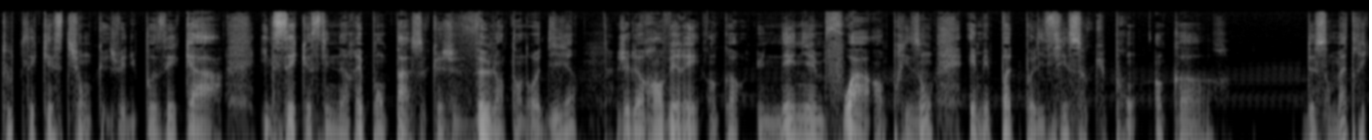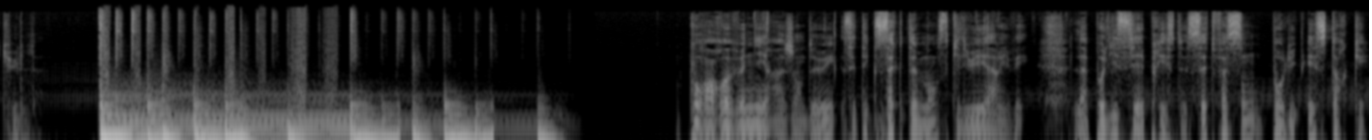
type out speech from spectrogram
toutes les questions que je vais lui poser, car il sait que s'il ne répond pas ce que je veux l'entendre dire, je le renverrai encore une énième fois en prison et mes potes policiers s'occuperont encore de son matricule. Pour en revenir à Jean Dehé, c'est exactement ce qui lui est arrivé. La police s'y est prise de cette façon pour lui estorquer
